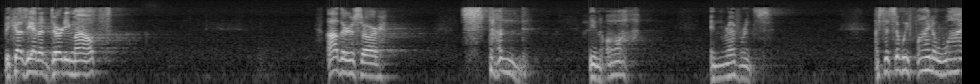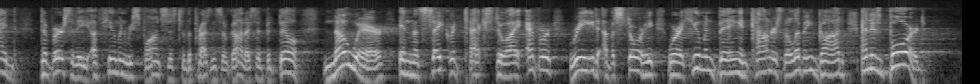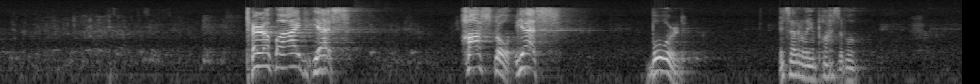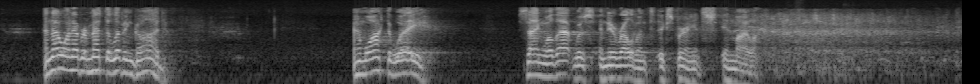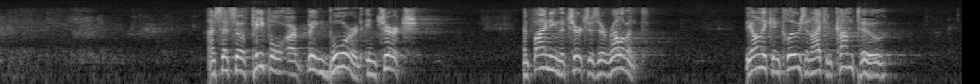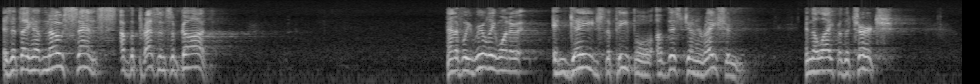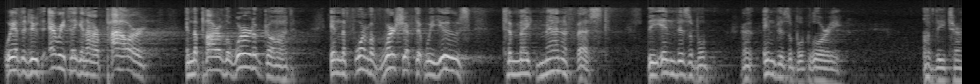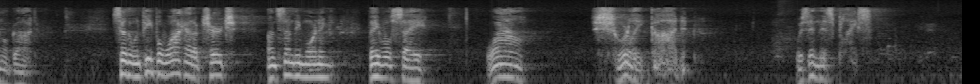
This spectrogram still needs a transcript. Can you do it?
because he had a dirty mouth. Others are stunned in awe, in reverence. I said, so we find a wide diversity of human responses to the presence of God. I said, but Bill, nowhere in the sacred text do I ever read of a story where a human being encounters the living God and is bored. Terrified? Yes. Hostile? Yes. Bored? It's utterly impossible. And no one ever met the living God and walked away saying, Well, that was an irrelevant experience in my life. I said, So if people are being bored in church and finding the church is irrelevant, the only conclusion I can come to is that they have no sense of the presence of God. And if we really want to engage the people of this generation in the life of the church, we have to do everything in our power, in the power of the Word of God, in the form of worship that we use to make manifest the invisible, uh, invisible glory of the eternal God so that when people walk out of church on Sunday morning, they will say, Wow, surely God was in this place.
